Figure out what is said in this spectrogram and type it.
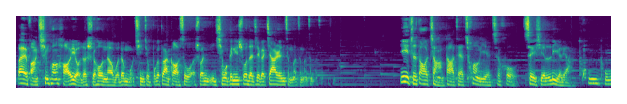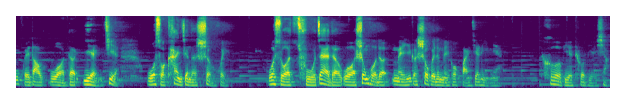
拜访亲朋好友的时候呢，我的母亲就不断告诉我说：“以前我跟您说的这个家人怎么怎么怎么怎么。”一直到长大，在创业之后，这些力量通通回到我的眼界，我所看见的社会，我所处在的我生活的每一个社会的每个环节里面，特别特别像。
